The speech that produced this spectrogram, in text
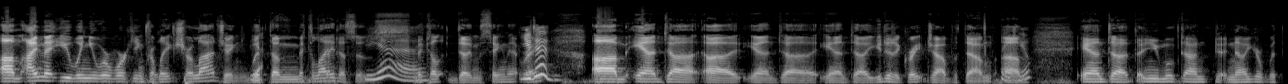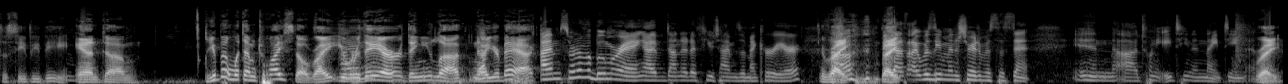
Um, I met you when you were working for Lakeshore Lodging with Yes. the Michaelitis. Yeah. Michael, did I saying that right? You did. Um, and uh, uh, and uh, and uh, you did a great job with them. Thank um, you. And uh, then you moved on. To, now you're with the CVB, Mm-hmm. and um, you've been with them twice, though, right? You I were have. there, then you left. Now Yep. you're back. I'm sort of a boomerang. I've done it a few times in my career. Right, but right. Yes, I was the administrative assistant in uh, 2018 and 19. And Right.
